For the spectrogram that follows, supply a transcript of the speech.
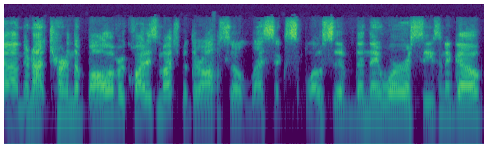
Uh, they're not turning the ball over quite as much, but they're also less explosive than they were a season ago.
